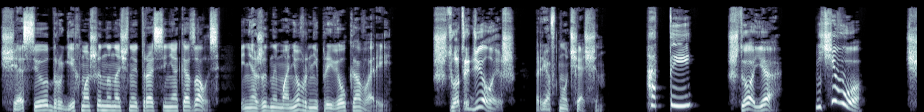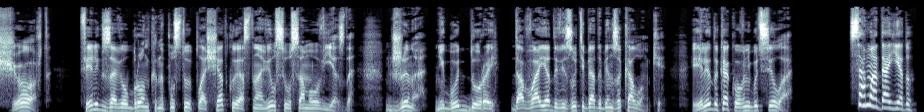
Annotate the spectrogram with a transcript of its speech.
К счастью, других машин на ночной трассе не оказалось, и неожиданный маневр не привел к аварии. «Что ты делаешь?» — рявкнул Чащин. «А ты?» «Что я?» «Ничего!» «Чёрт!» Феликс завел Бронко на пустую площадку и остановился у самого въезда. «Джина, не будь дурой. Давай я довезу тебя до бензоколонки. Или до какого-нибудь села». «Сама доеду.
